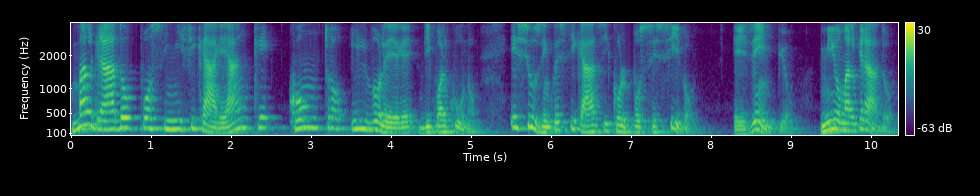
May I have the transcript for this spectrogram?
malgrado può significare anche contro il volere di qualcuno e si usa in questi casi col possessivo. Esempio, mio malgrado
